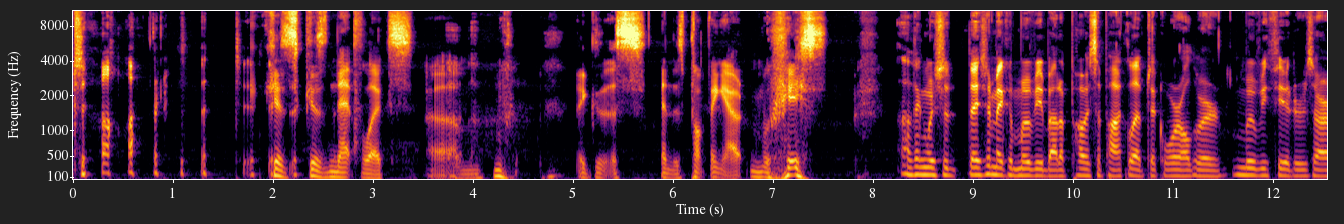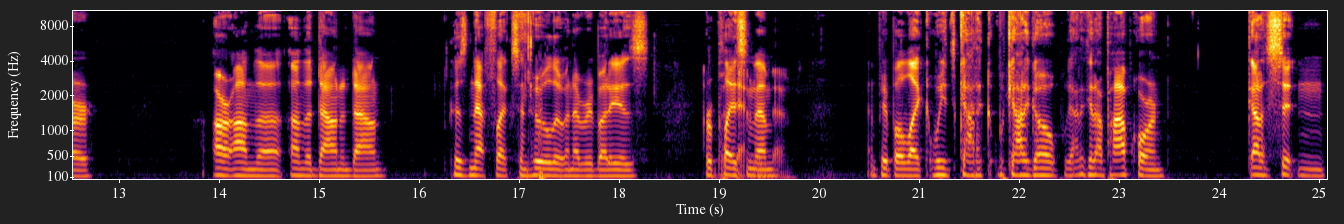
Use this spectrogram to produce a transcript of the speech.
dollars. Because Netflix um, exists and is pumping out movies. I think we should they should make a movie about a post-apocalyptic world where movie theaters are are on the on the down and down. Because Netflix and Hulu and everybody is replacing them. down. and people are like we gotta we gotta go. We gotta get our popcorn. Gotta sit in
